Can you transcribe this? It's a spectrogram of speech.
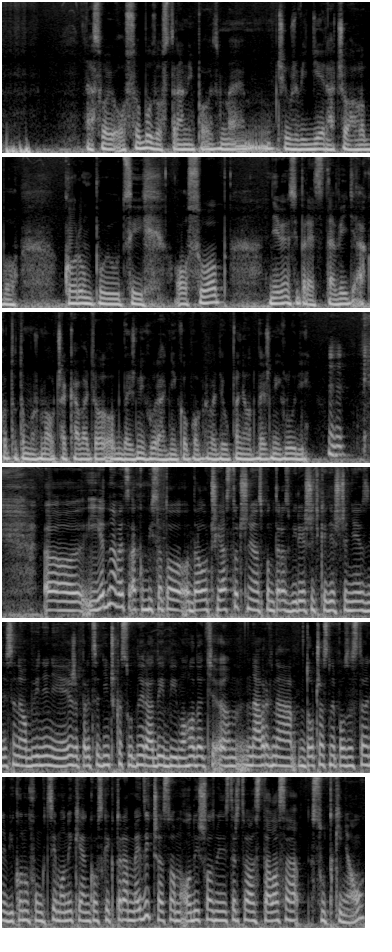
na svoju osobu zo strany povedzme či už vydieračov alebo korumpujúcich osôb. Neviem si predstaviť, ako toto môžeme očakávať od bežných úradníkov, po úplne od bežných ľudí. Mm-hmm. Uh, jedna vec, ako by sa to dalo čiastočne aspoň teraz vyriešiť, keď ešte nie je vznesené obvinenie, je, že predsednička súdnej rady by mohla dať um, návrh na dočasné pozastavenie výkonu funkcie Moniky Jankovskej, ktorá medzičasom odišla z ministerstva a stala sa súdkyňou.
